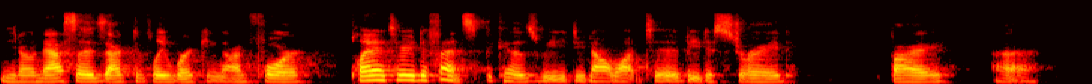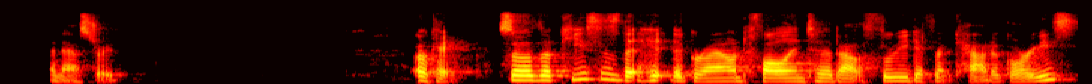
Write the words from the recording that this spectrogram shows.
you know, NASA is actively working on for planetary defense because we do not want to be destroyed by uh, an asteroid. Okay, so the pieces that hit the ground fall into about three different categories.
